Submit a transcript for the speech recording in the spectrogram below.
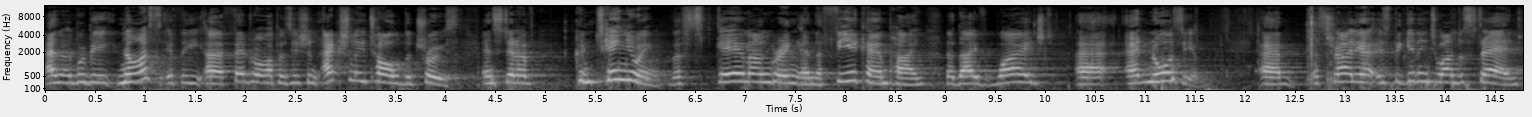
And it would be nice if the uh, federal opposition actually told the truth instead of continuing the scaremongering and the fear campaign that they've waged uh, ad nauseum. Um, Australia is beginning to understand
